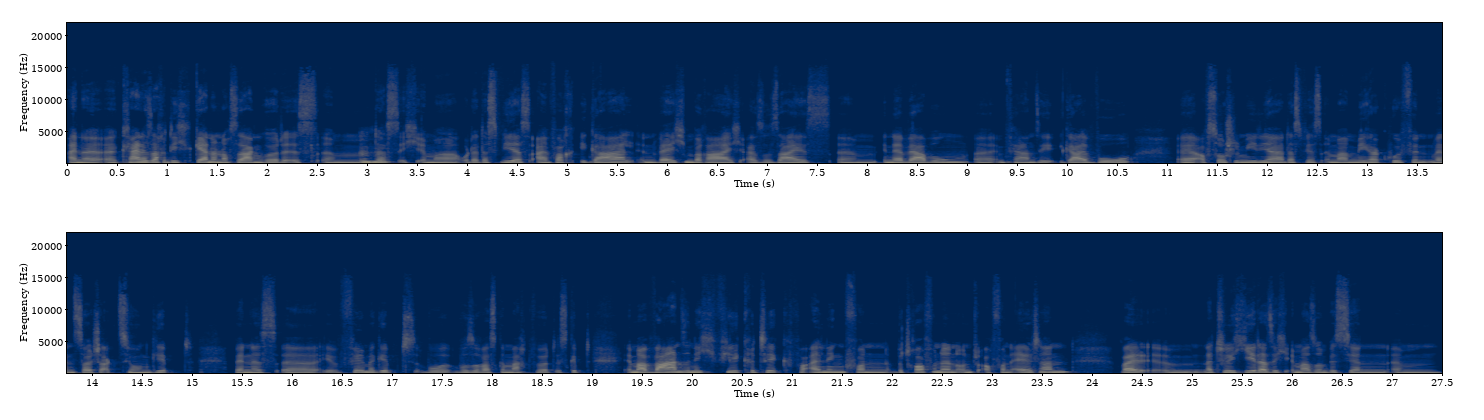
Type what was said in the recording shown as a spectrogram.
Eine äh, kleine Sache, die ich gerne noch sagen würde, ist, ähm, mhm. dass ich immer oder dass wir es einfach, egal in welchem Bereich, also sei es ähm, in der Werbung, äh, im Fernsehen, egal wo, äh, auf Social Media, dass wir es immer mega cool finden, wenn es solche Aktionen gibt, wenn es äh, Filme gibt, wo, wo sowas gemacht wird. Es gibt immer wahnsinnig viel Kritik, vor allen Dingen von Betroffenen und auch von Eltern weil ähm, natürlich jeder sich immer so ein bisschen ähm,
